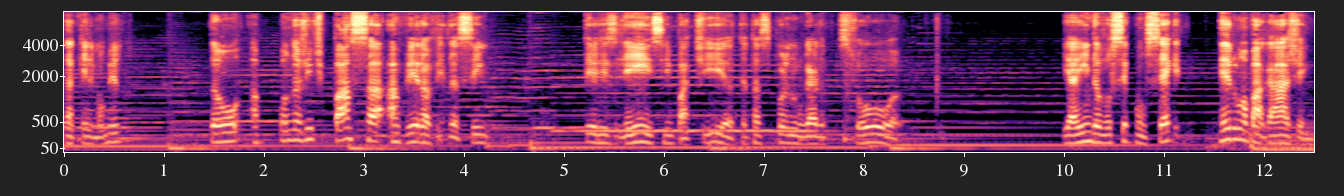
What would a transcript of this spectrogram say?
naquele momento. Então, a, quando a gente passa a ver a vida assim, ter resiliência, empatia, tentar se pôr no lugar da pessoa, e ainda você consegue ter uma bagagem,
